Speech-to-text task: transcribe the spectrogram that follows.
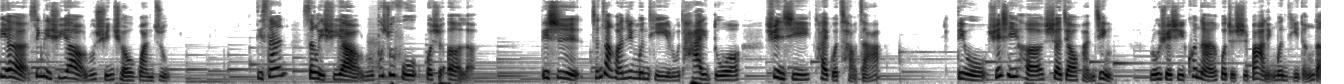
第二，心理需要，如寻求关注；第三，生理需要，如不舒服或是饿了；第四，成长环境问题，如太多讯息太过嘈杂；第五，学习和社交环境，如学习困难或者是霸凌问题等等；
